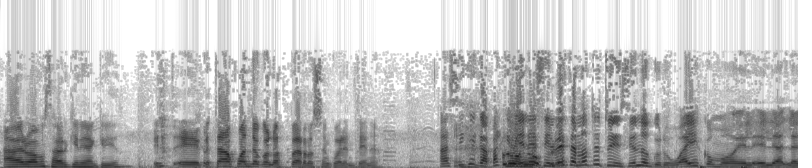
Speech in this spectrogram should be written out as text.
A ver, vamos a ver quién era Creed. Este, eh, que estaba jugando con los perros en cuarentena. Así que capaz que No, viene no, Silvestre, no te estoy diciendo que Uruguay es como el, el- la, la-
